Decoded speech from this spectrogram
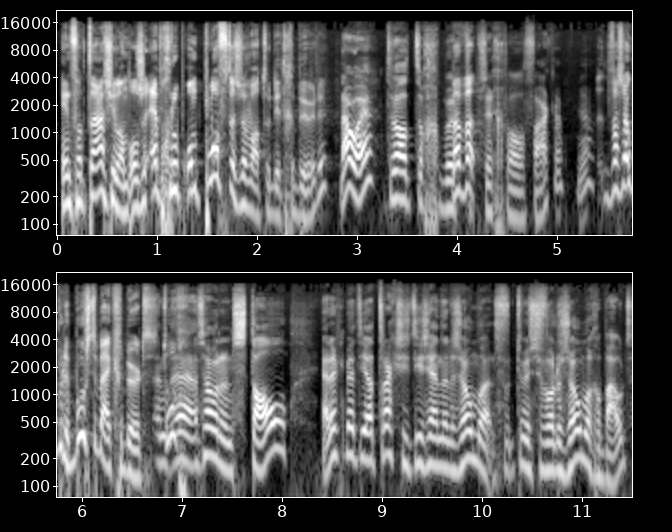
in Fantasieland. Onze appgroep ontplofte zowat toen dit gebeurde. Nou hè, terwijl het toch gebeurt wat- op zich wel vaker. Ja. Het was ook bij de Boosterbike gebeurd, En, toch? eh, ze hadden een stal. Ja, dat met die attracties, die zijn in de zomer, tenminste voor de zomer gebouwd.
